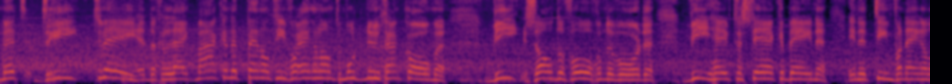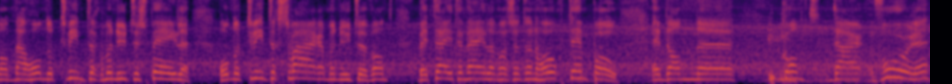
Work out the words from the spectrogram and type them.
met 3-2. En de gelijkmakende penalty voor Engeland moet nu gaan komen. Wie zal de volgende worden? Wie heeft de sterke benen in het team van Engeland na 120 minuten spelen? 120 zware minuten. Want bij tijd en wijle was het een hoog tempo. En dan uh, komt daar voren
